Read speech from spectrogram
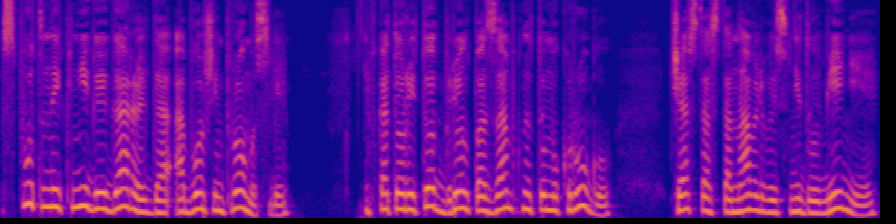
спутанной книгой Гарольда о Божьем промысле, в которой тот брел по замкнутому кругу, часто останавливаясь в недоумении,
